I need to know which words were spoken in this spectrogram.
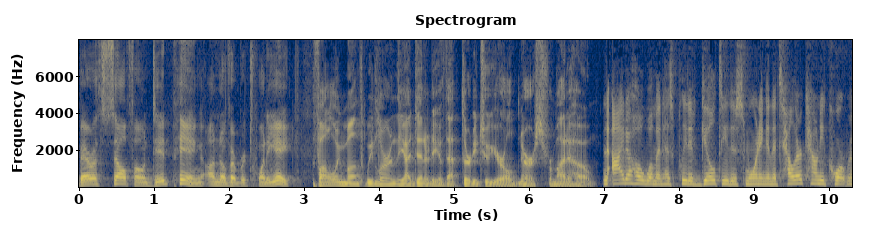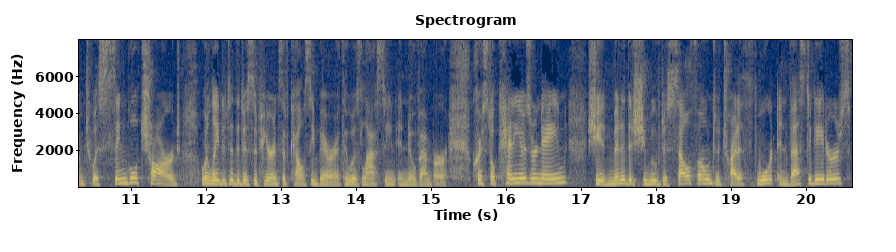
Berreth's cell phone did ping on November 28th. The following month, we learned the identity of that 32 year old nurse from Idaho. An Idaho woman has pleaded guilty this morning in the Teller County courtroom to a single charge related to the disappearance of Kelsey Berreth, who was last seen in November. Krystal Kenney is her name. She admitted that she moved a cell phone to try to thwart investigators.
